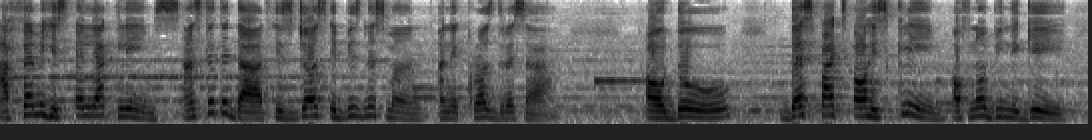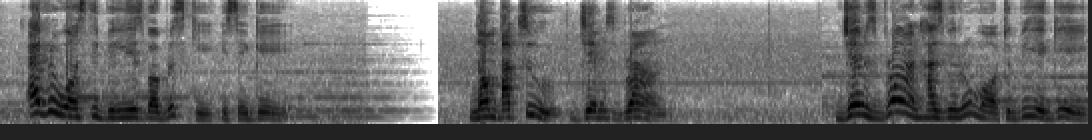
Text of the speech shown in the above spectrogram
affirming his earlier claims and stated that he's just a businessman and a cross-dresser. Although, despite all his claim of not being a gay, everyone still believes Bobrisky is a gay. Number 2. James Brown James Brown has been rumored to be a gay.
